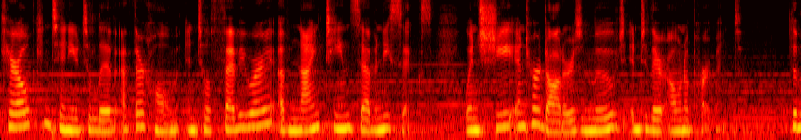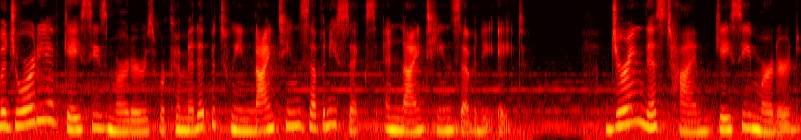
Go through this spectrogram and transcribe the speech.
Carol continued to live at their home until February of 1976, when she and her daughters moved into their own apartment. The majority of Gacy's murders were committed between 1976 and 1978. During this time, Gacy murdered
